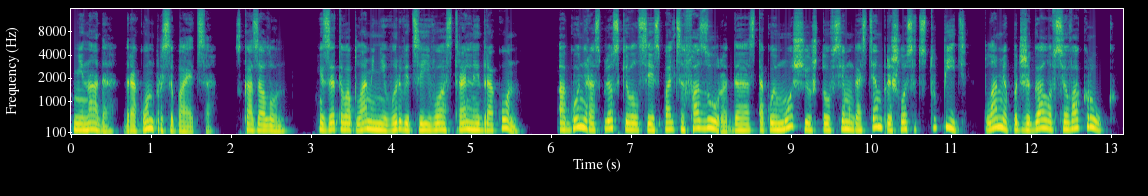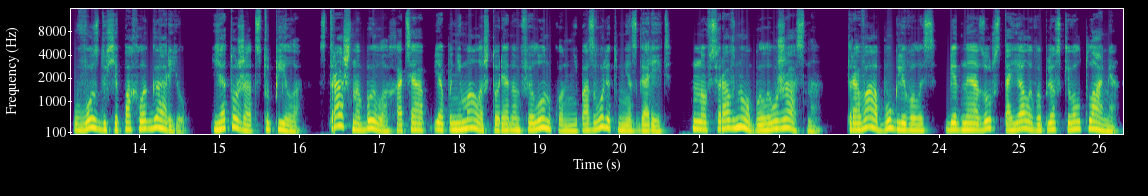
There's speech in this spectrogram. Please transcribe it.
«Не надо, дракон просыпается», — сказал он. «Из этого пламени вырвется его астральный дракон». Огонь расплескивался из пальцев Азура, да с такой мощью, что всем гостям пришлось отступить. Пламя поджигало все вокруг, в воздухе пахло гарью. Я тоже отступила. Страшно было, хотя я понимала, что рядом Филонг он не позволит мне сгореть. Но все равно было ужасно. Трава обугливалась, бедный Азур стоял и выплескивал пламя.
